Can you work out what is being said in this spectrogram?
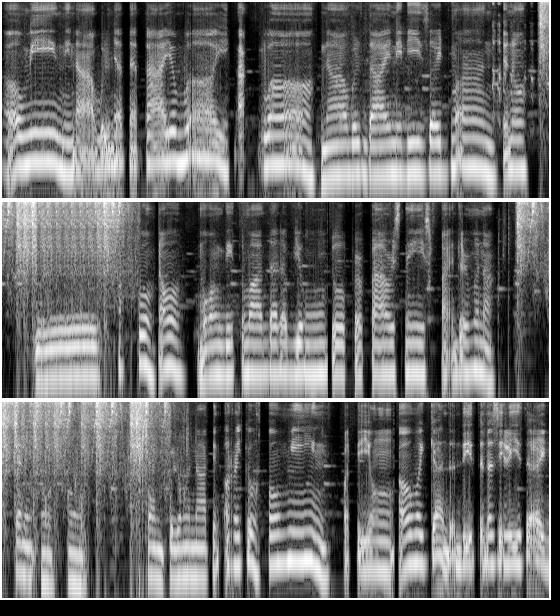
Oh, min, hinahabol niya na tayo, boy. Takbo. Hinahabol tayo ni lizard man. Ano? Tug. Takbo. Ako, mukhang dito madalab yung superpowers ni Spider-Man ah. Yan oh, oh. Yan, kulungan natin. Aray ko. Oh. Pati yung... Oh my God, andito na si Lizard.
